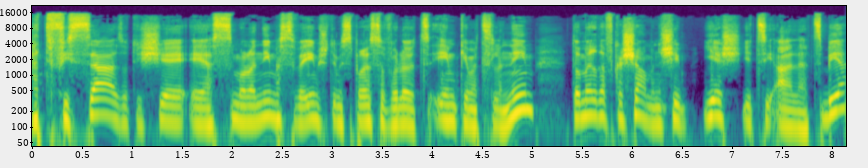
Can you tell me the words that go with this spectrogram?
מהתפיסה הזאת שהשמאלנים השבעים שותים אספרסו ולא יוצאים כמצלנים, אתה אומר דווקא שם, אנשים, יש יציאה להצביע,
